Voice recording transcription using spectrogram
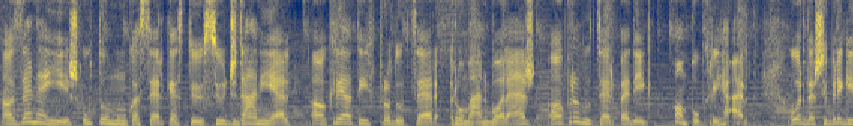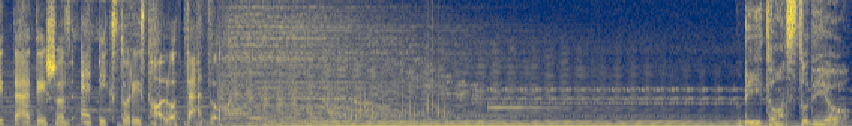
a zenei és utómunkaszerkesztő szerkesztő Szűcs Dániel, a kreatív producer Román Balázs, a producer pedig Hampuk Rihárd. Ordasi Brigittát és az Epic Stories-t hallottátok. Beaton Studio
